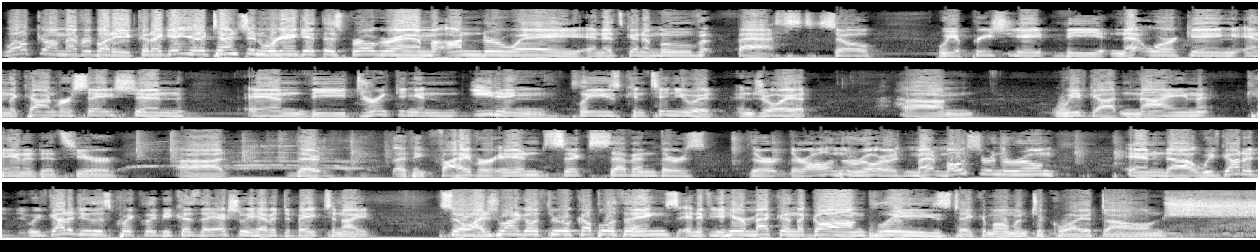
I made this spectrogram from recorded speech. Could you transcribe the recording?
Welcome, everybody. Could I get your attention? We're going to get this program underway, and it's going to move fast. So we appreciate the networking and the conversation and the drinking and eating. Please continue it. Enjoy it. Um, we've got nine candidates here. Uh, there, I think five are in, six, seven. There's, they're, they're all in the room. Most are in the room and uh, we've got to we've got to do this quickly because they actually have a debate tonight. So I just want to go through a couple of things, and if you hear Mecca and the gong, please take a moment to quiet down. Shh.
